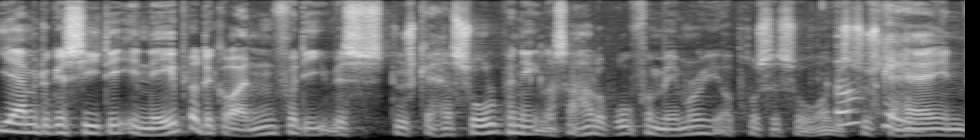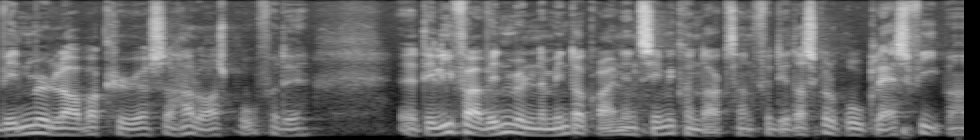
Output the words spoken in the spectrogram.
Ja, men du kan sige, det enabler det grønne, fordi hvis du skal have solpaneler, så har du brug for memory og processorer. Hvis du skal Okay. have en vindmølle op at køre, så har du også brug for det. Øh, Det er lige før, at vindmøllen er mindre grøn end semikonduktoren, fordi der skal du bruge glasfiber,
